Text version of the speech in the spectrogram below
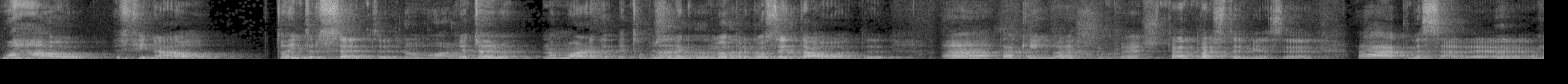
uau, afinal, tão interessante. Não morde. Então, não morde. Então, mas onde é o meu preconceito está onde? Ah, está aqui embaixo. Pois, está debaixo da mesa. Ah, que maçada.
